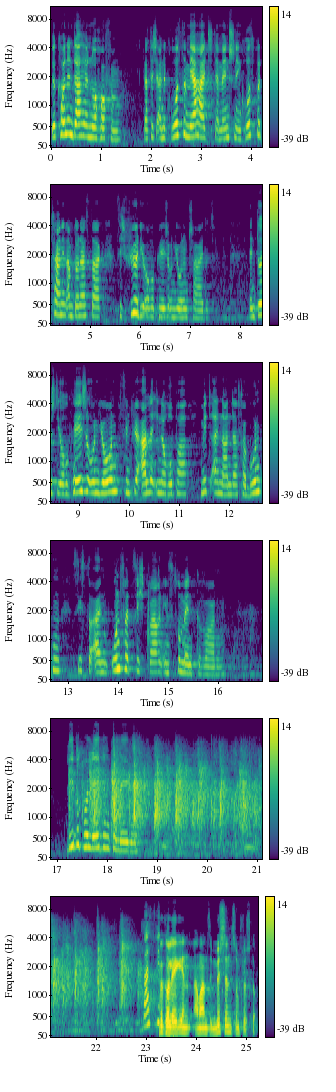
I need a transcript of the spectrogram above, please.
Wir können daher nur hoffen, dass sich eine große Mehrheit der Menschen in Großbritannien am Donnerstag sich für die Europäische Union entscheidet. Denn durch die Europäische Union sind wir alle in Europa miteinander verbunden. Sie ist zu einem unverzichtbaren Instrument geworden. Liebe Kolleginnen und Kollegen, Liebe Kollegin Ammann, Sie müssen zum Schluss kommen.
